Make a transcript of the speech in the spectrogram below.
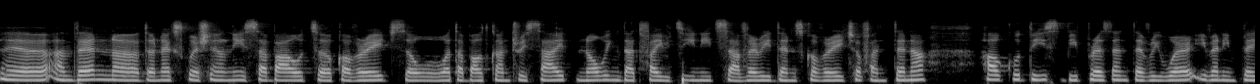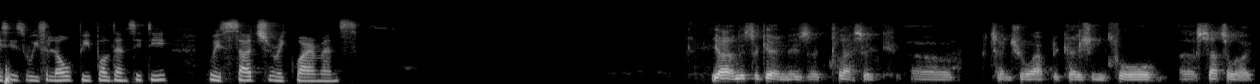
and then uh, the next question is about uh, coverage. So what about countryside? Knowing that 5G needs a very dense coverage of antenna, how could this be present everywhere, even in places with low people density with such requirements? Yeah, and this again is a classic uh, potential application for uh, satellite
